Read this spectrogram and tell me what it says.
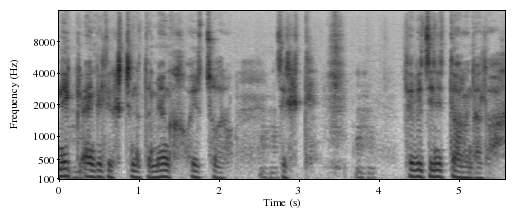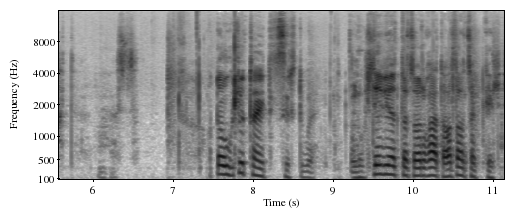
нэг англи их чинь одоо 1200 зэрэгтэй. Тэгээ би зэниттэй оронд алуу хахад. Одоо өглөө та хэд зэрдэг вэ? Өглөө би одоо 6 7 цаг гээл.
